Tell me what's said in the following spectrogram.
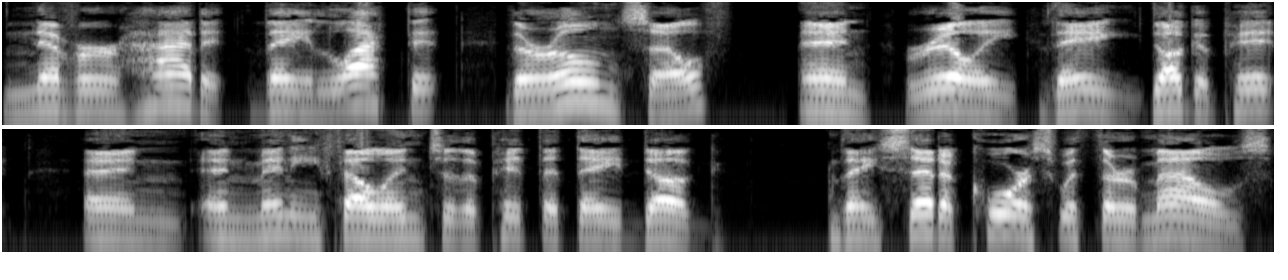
never had it. They lacked it their own self and really they dug a pit and, and many fell into the pit that they dug. They set a course with their mouths,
